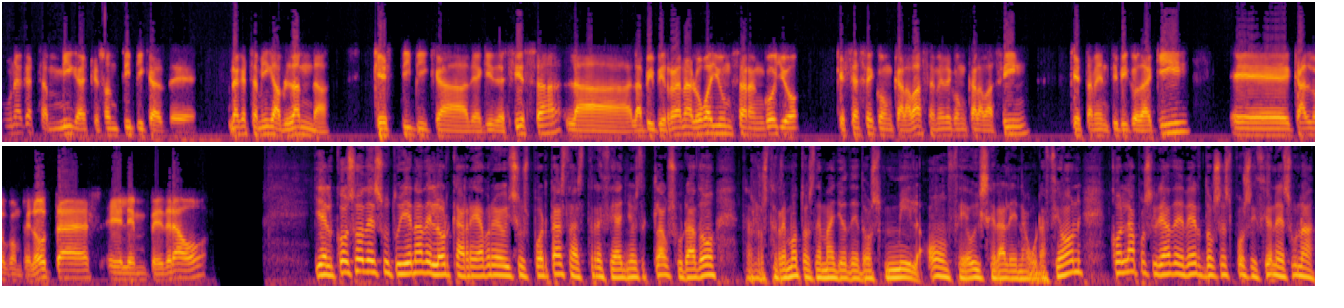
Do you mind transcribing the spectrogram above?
Una cachamigas que son típicas de una cachamiga blanda que es típica de aquí de Cieza, la, pipirrana. Luego hay un zarangollo que se hace con calabaza en vez de con calabacín, que es también típico de aquí. Eh, caldo con pelotas, el empedrao, y el coso de Sutuyena de Lorca reabre hoy sus puertas tras 13 años de clausurado tras los terremotos de mayo de 2011. Hoy será la inauguración con la posibilidad de ver dos exposiciones, una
